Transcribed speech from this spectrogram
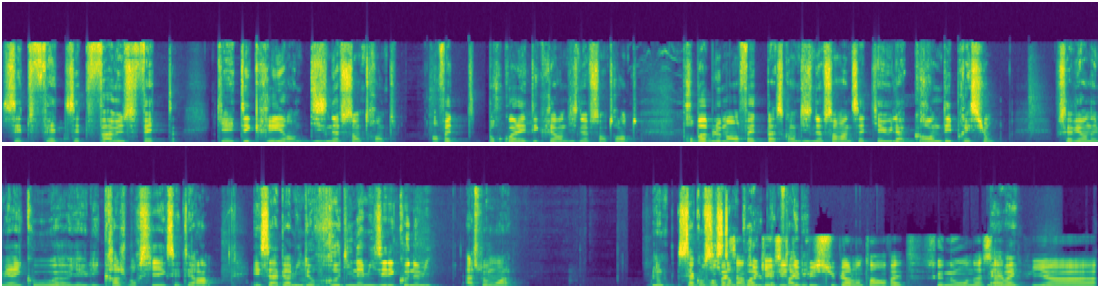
Cette fête, cette fameuse fête qui a été créée en 1930. En fait, pourquoi elle a été créée en 1930 Probablement en fait parce qu'en 1927, il y a eu la Grande Dépression. Vous savez, en Amérique où euh, il y a eu les crashs boursiers, etc. Et ça a permis Mhm. de redynamiser l'économie à ce moment-là. Donc ça En consiste fait, en, c'est un quoi truc le qui Black existe Friday? depuis super longtemps en fait. Parce que nous, on a ça Bah ouais. depuis, euh,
